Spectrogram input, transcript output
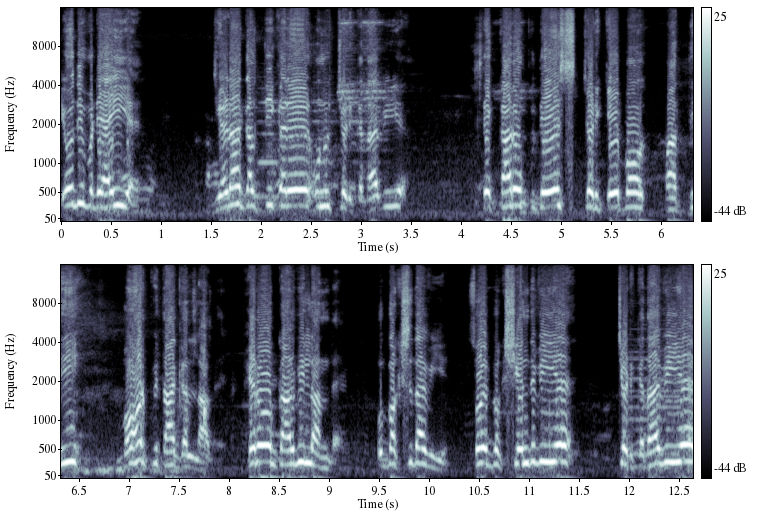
ਇਹ ਉਹਦੀ ਵਡਿਆਈ ਹੈ। ਜਿਹੜਾ ਗਲਤੀ ਕਰੇ, ਉਹਨੂੰ ਝਿੜਕਦਾ ਵੀ ਹੈ। ਤੇ ਕਰ ਉਪਦੇਸ਼ ਝਿੜਕੇ ਬਹੁਤ ਪਾਤੀ, ਬਹੁਤ ਪਿਤਾ ਗੱਲ ਲਾਵੇ ਫਿਰ ਉਹ ਗੱਲ ਵੀ ਲਾਂਦਾ ਉਹ ਬਖਸ਼ਦਾ ਵੀ ਹੈ। ਸੋ ਇਹ ਬਖਸ਼ਿੰਦ ਵੀ ਹੈ, ਝਿੜਕਦਾ ਵੀ ਹੈ,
